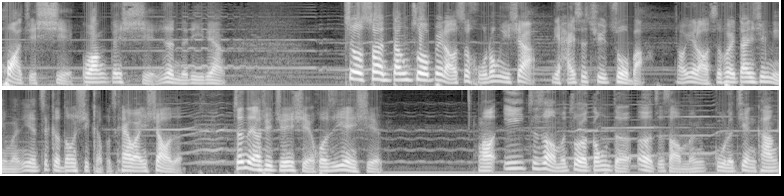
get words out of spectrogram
化解血光跟血刃的力量。就算当做被老师糊弄一下，你还是去做吧。然后因为老师会担心你们，因为这个东西可不是开玩笑的，真的要去捐血或是验血。好，一至少我们做了功德，二至少我们顾了健康。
